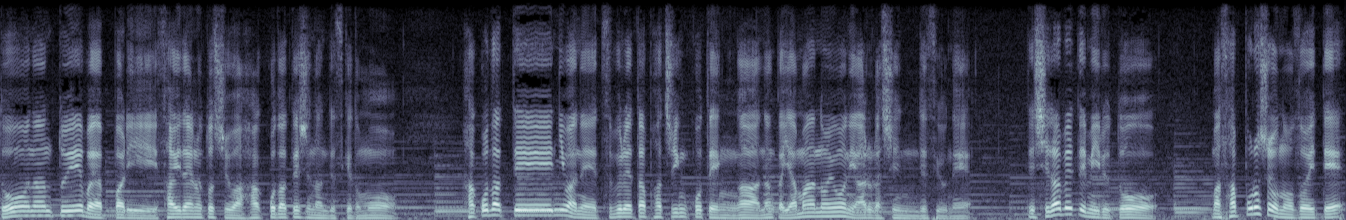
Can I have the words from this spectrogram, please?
道南といえばやっぱり最大の都市は函館市なんですけども函館にはね潰れたパチンコ店がなんか山のようにあるらしいんですよね。で調べてみると、まあ、札幌市を除いて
